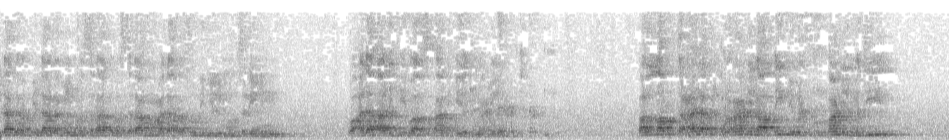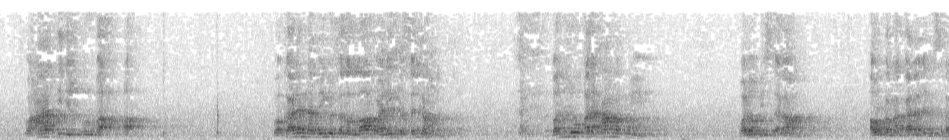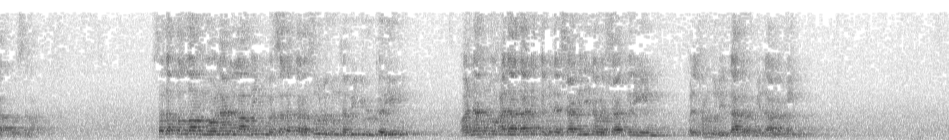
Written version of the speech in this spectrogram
لله رب العالمين والصلاة والسلام على رسوله المرسلين وعلى آله وأصحابه أجمعين قال الله تعالى في القرآن العظيم والفرقان المجيد وعات ذي القربى حقا وقال النبي صلى الله عليه وسلم بلوا أرحامكم ولو بالسلام أو كما قال عليه الصلاة والسلام. صدق الله مولانا العظيم وصدق رسوله النبي الكريم ونحن على ذلك من الشاكرين والشاكرين والحمد لله رب العالمين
